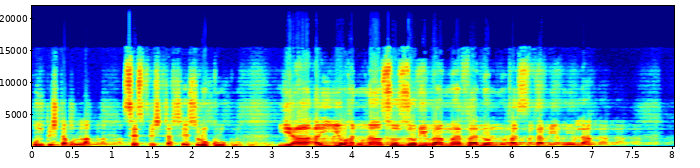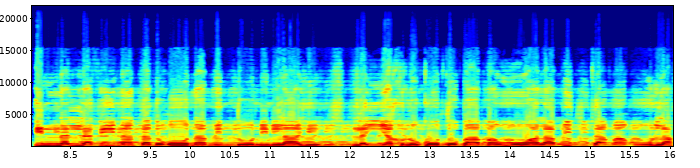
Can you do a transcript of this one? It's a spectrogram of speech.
কোন পৃষ্ঠা বললাম শেষ পৃষ্ঠা শেষ রুকু ইয়া আইয়ুহান নাসু যুরিবা মাসালুন ফাসতামিউ লাহ إن الذين تدعون من دون الله لن يخلقوا ذبابا ولا باجتمعوا له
